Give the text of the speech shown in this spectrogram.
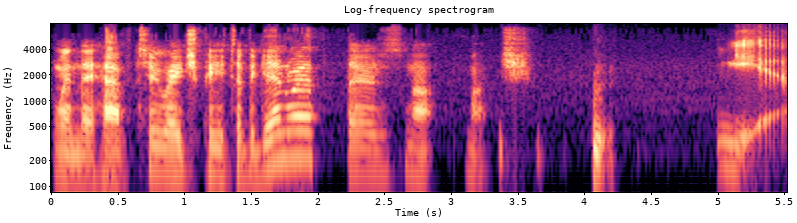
When they have two HP to begin with, there's not much. Yeah.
